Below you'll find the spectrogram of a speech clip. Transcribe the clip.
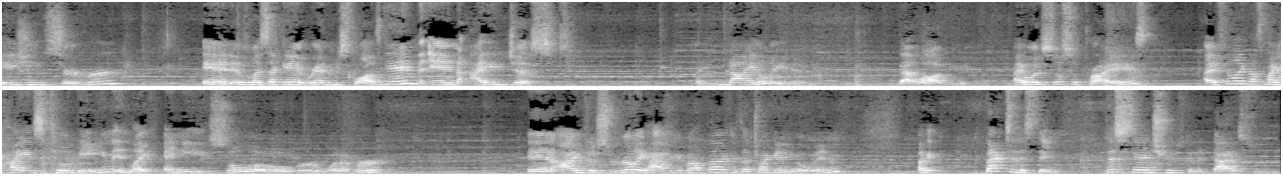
Asian server, and it was my second random squads game, and I just annihilated that lobby. I was so surprised. I feel like that's my highest kill game in like any solo or whatever. And I'm just really happy about that because I tried getting a win. Okay, back to this thing. This sand Sandshrew gonna die soon.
